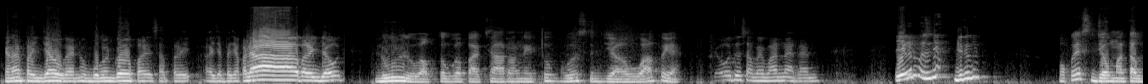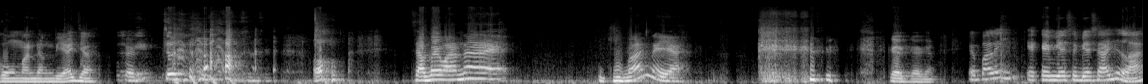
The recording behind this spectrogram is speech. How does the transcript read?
Karena paling jauh kan, hubungan gue paling, paling aja pacaran, ah, paling jauh. Dulu waktu gue pacaran itu gue sejauh apa ya? Jauh tuh sampai mana kan? Iya kan maksudnya, gitu kan? Pokoknya sejauh mata gue memandang dia aja. Oke. Oh, sampai mana? Gimana ya? Gak, gak, gak. Ya paling ya kayak biasa-biasa aja lah.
